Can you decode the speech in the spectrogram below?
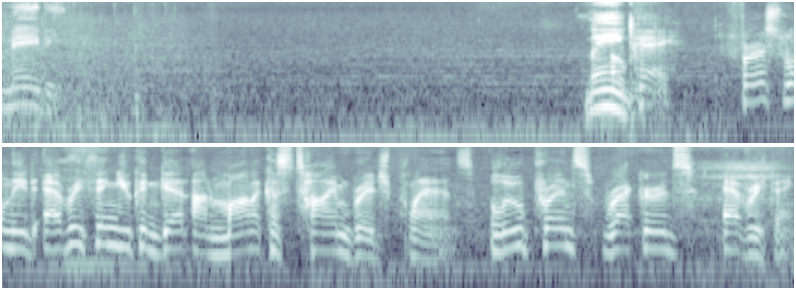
Maybe. Maybe. Okay. First, we'll need everything you can get on Monica's time bridge plans. Blueprints, records, everything.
